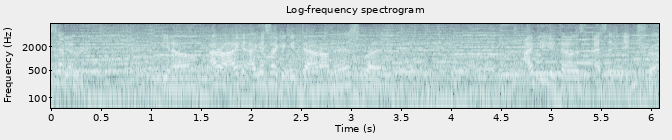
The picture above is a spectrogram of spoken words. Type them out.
separate. You know, I don't know. I, I guess I could get down on this, but I could get down as, as an intro,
